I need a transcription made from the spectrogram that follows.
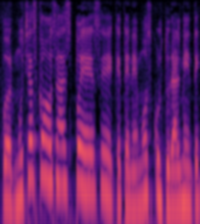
por muchas cosas, pues, eh, que tenemos culturalmente,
